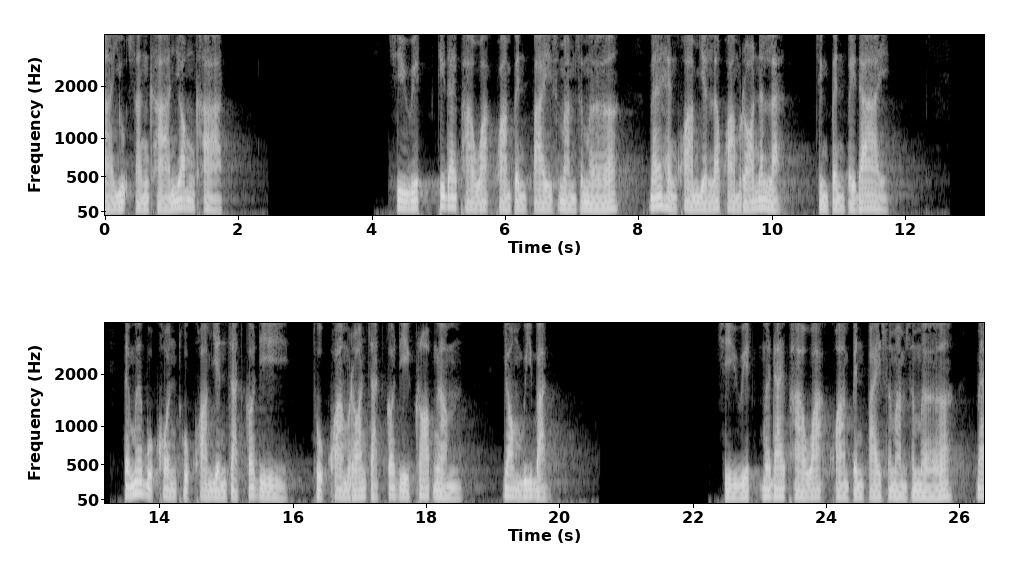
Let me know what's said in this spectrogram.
อายุสังขารย่อมขาด ชีวิตที่ได้ภาวะความเป็นไปสม่ำเสมอ แม้แห่งความเย็นและความร้อนนั่นแหละ จึงเป็นไปได้ แต่เมื่อบุคคลถูกความเย็นจัดก็ดี ถูกความร้อนจัดก็ดีครอบงำย่อมวิบัติ ชีวิตเมื่อได้ภาวะความเป็นไปสม่ำเสมอ แม้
